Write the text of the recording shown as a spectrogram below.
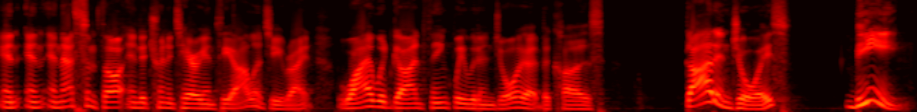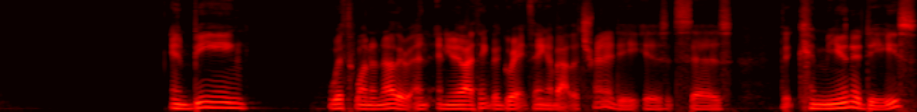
And, and, and that's some thought into Trinitarian theology, right? Why would God think we would enjoy it? Because God enjoys being and being with one another. And, and you know, I think the great thing about the Trinity is it says that communities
